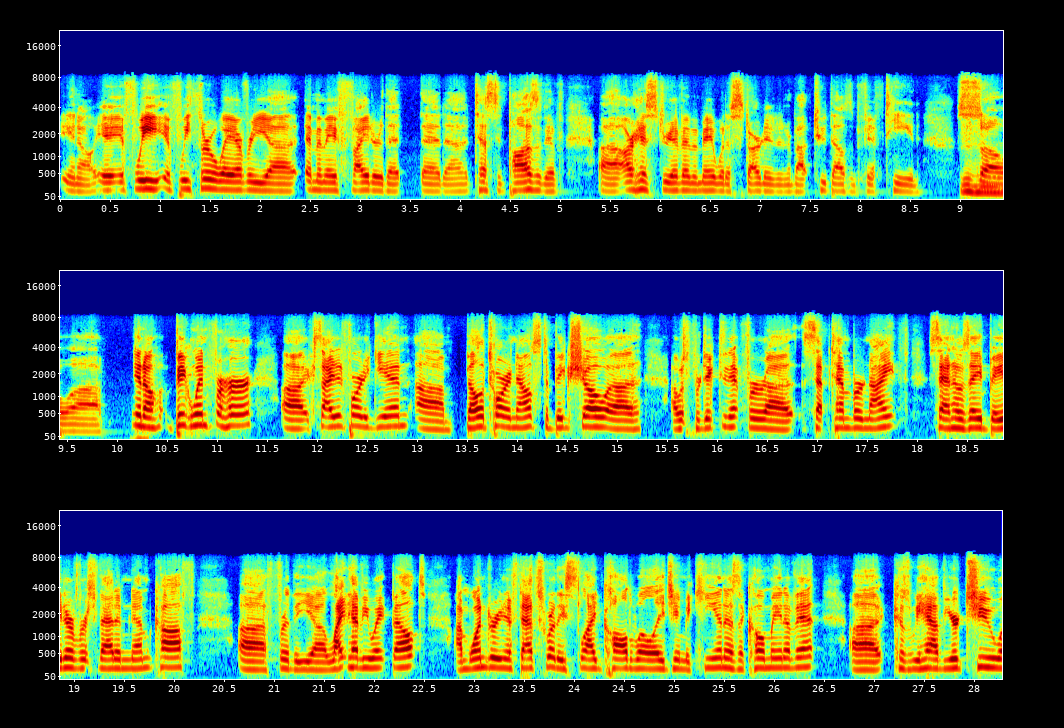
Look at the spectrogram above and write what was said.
you know, if we if we threw away every uh, MMA fighter that that uh, tested positive, uh, our history of MMA would have started in about 2015. Mm-hmm. So uh, you know, big win for her. Uh, excited for it again. Um, Bellator announced a big show. Uh, I was predicting it for September 9th. San Jose Bader versus Vadim Nemkov. Uh, for the uh, light heavyweight belt. I'm wondering if that's where they slide Caldwell, AJ McKee on as a co-main event, because we have your two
